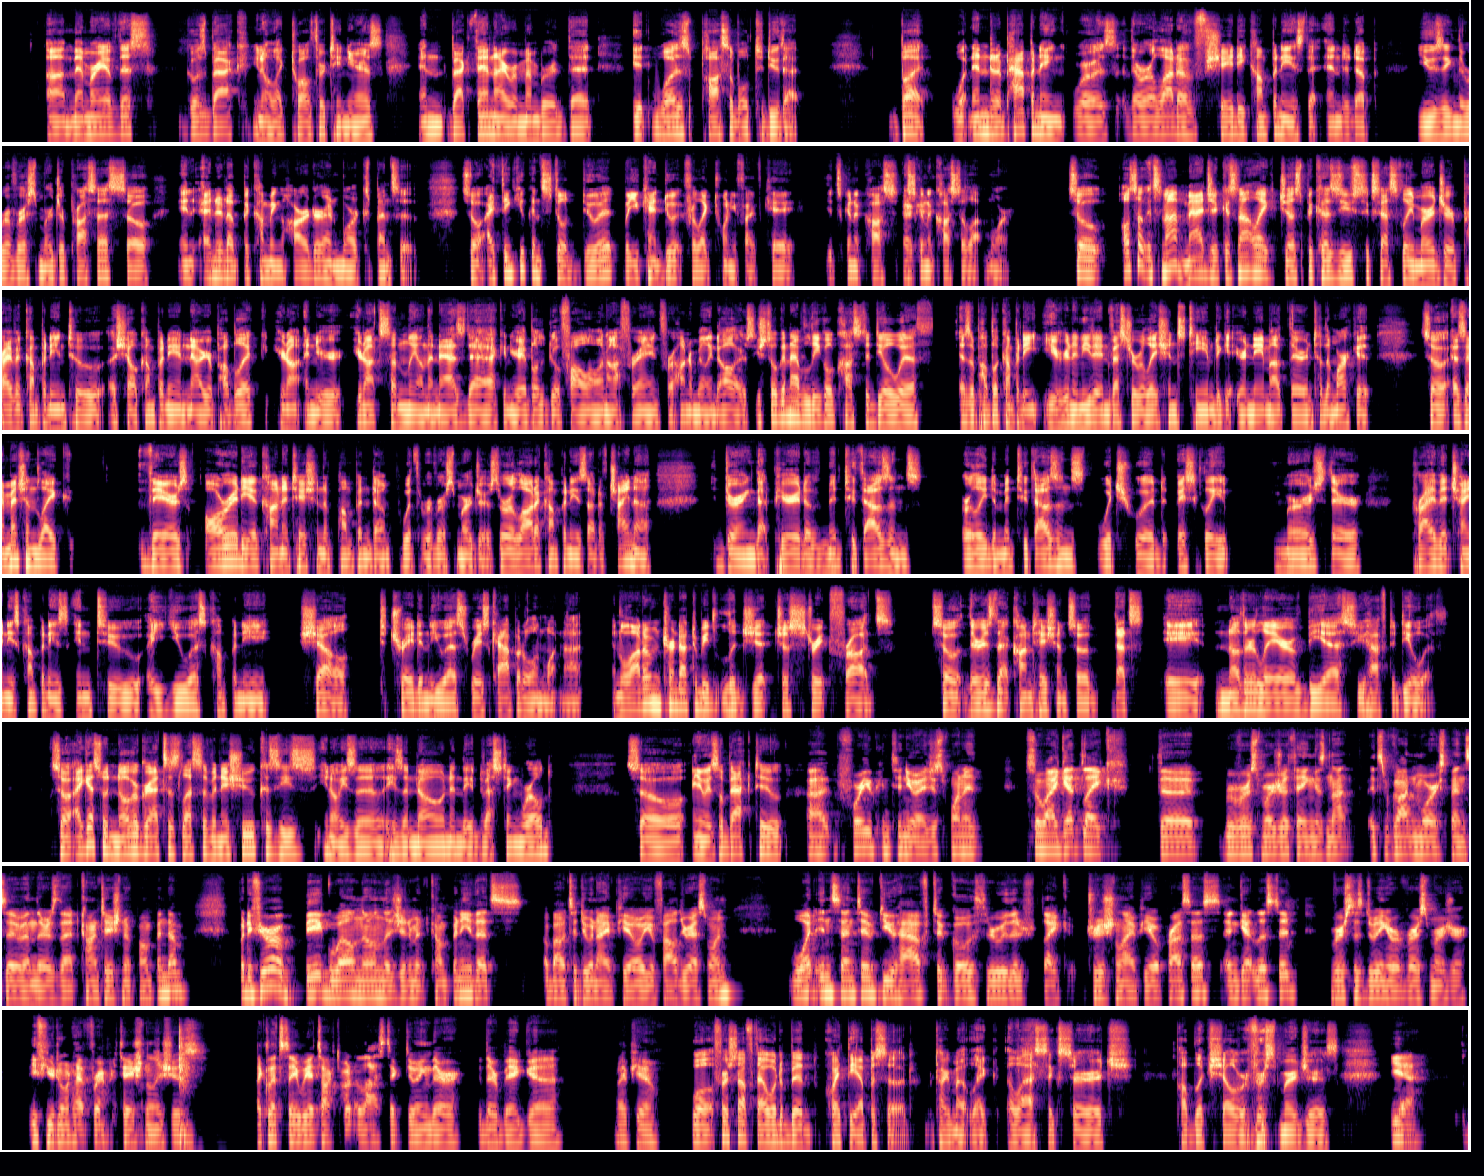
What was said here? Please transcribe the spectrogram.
uh, memory of this goes back, you know, like 12, 13 years. And back then, I remembered that it was possible to do that. But what ended up happening was there were a lot of shady companies that ended up using the reverse merger process. So it ended up becoming harder and more expensive. So I think you can still do it, but you can't do it for like 25K. It's going to cost, okay. it's going to cost a lot more. So also it's not magic. It's not like just because you successfully merge your private company into a shell company and now you're public, you're not and you're you're not suddenly on the Nasdaq and you're able to do a follow-on offering for 100 million dollars. You're still going to have legal costs to deal with as a public company, you're going to need an investor relations team to get your name out there into the market. So, as I mentioned, like there's already a connotation of pump and dump with reverse mergers. There are a lot of companies out of China during that period of mid 2000s, early to mid 2000s, which would basically merge their private Chinese companies into a US company shell to trade in the US, raise capital and whatnot. And a lot of them turned out to be legit, just straight frauds. So there is that connotation. So that's a, another layer of BS you have to deal with. So I guess with Novogratz is less of an issue because he's you know he's a he's a known in the investing world. So anyway, so back to uh, before you continue, I just wanted so I get like the reverse merger thing is not it's gotten more expensive and there's that connotation of pump and dump. But if you're a big, well-known, legitimate company that's about to do an IPO, you filed your S1, what incentive do you have to go through the like traditional IPO process and get listed versus doing a reverse merger? if you don't have reputational issues. Like let's say we had talked about Elastic doing their their big uh, IPO. Well, first off, that would have been quite the episode. We're talking about like Elasticsearch, public shell reverse mergers. Yeah.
